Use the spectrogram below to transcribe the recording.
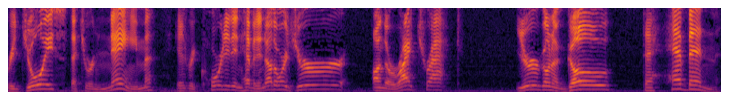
Rejoice that your name is recorded in heaven. In other words, you're on the right track. You're going to go to heaven.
